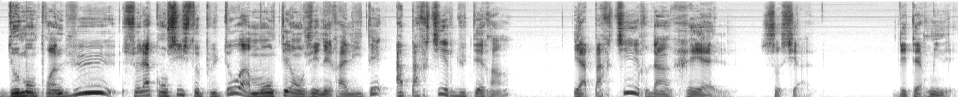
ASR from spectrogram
De mon point de vue, cela consiste plutôt à monter en généralité à partir du terrain et à partir d'un réel social déterminé.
